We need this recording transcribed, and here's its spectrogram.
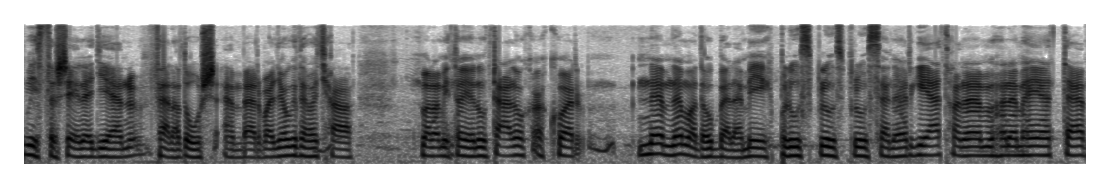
Biztos én egy ilyen feladós ember vagyok, de hogyha valamit nagyon utálok, akkor nem, nem adok bele még plusz, plusz, plusz energiát, hanem, hanem helyette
